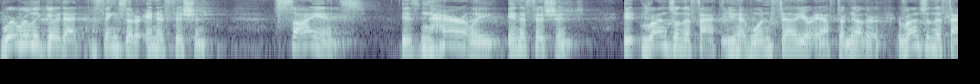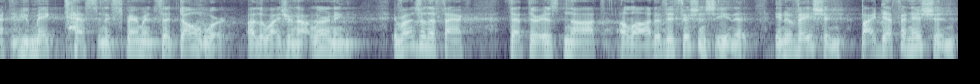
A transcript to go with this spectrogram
We're really good at the things that are inefficient. Science is inherently inefficient. It runs on the fact that you have one failure after another. It runs on the fact that you make tests and experiments that don't work, otherwise, you're not learning. It runs on the fact that there is not a lot of efficiency in it. Innovation, by definition,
